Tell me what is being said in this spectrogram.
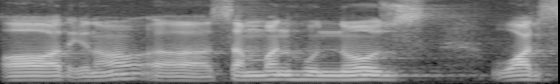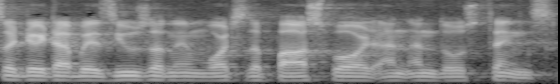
or you know uh, someone who knows what's the database username, what's the password, and, and those things.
